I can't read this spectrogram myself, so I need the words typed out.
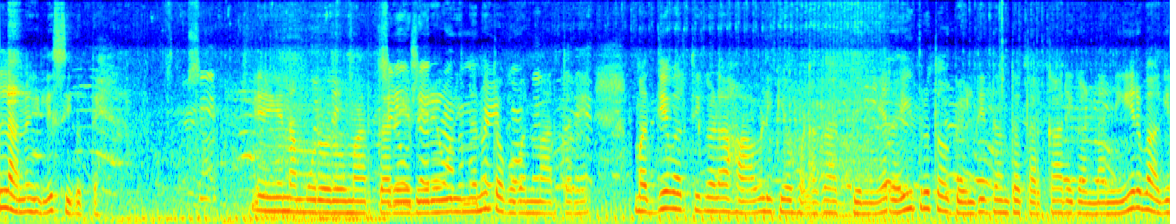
ಎಲ್ಲನೂ ಇಲ್ಲಿ ಸಿಗುತ್ತೆ. ನಮ್ಮೂರವರು ಮಾರ್ತಾರೆ, ಬೇರೆ ಊರಿಂದನೂ ತಗೊಬಂದು ಮಾರ್ತಾರೆ. ಮಧ್ಯವರ್ತಿಗಳ ಹಾವಳಿಗೆ ಒಳಗಾಗ್ದೇನೆ ರೈತರು ತಾವು ಬೆಳೆದಿದ್ದಂಥ ತರಕಾರಿಗಳನ್ನ ನೇರವಾಗಿ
